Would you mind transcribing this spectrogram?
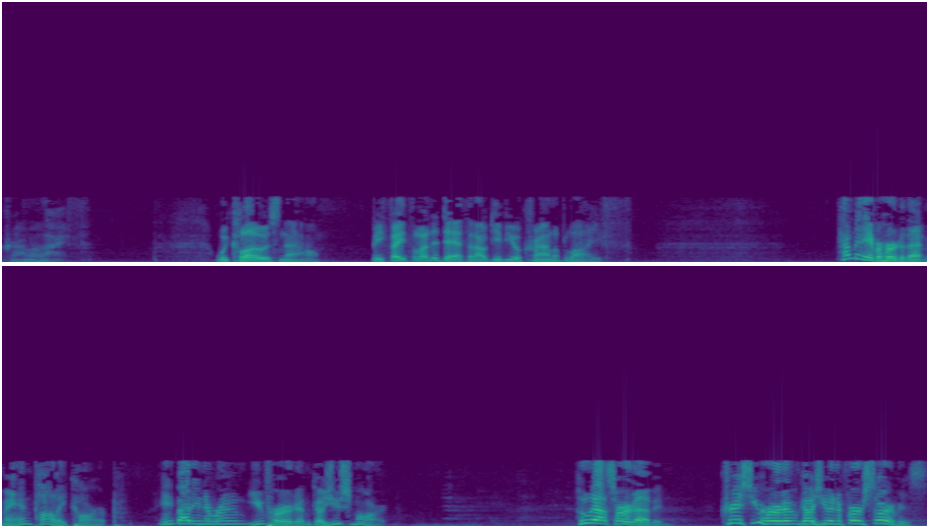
Crown of life. We close now. Be faithful unto death, and I'll give you a crown of life. How many ever heard of that man? Polycarp. Anybody in the room? You've heard of him because you're smart. Who else heard of him? Chris, you heard of him because you're in the first service.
